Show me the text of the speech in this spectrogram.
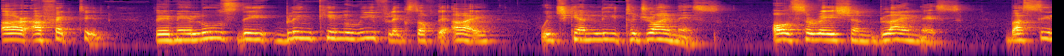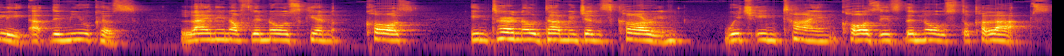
are affected, they may lose the blinking reflex of the eye, which can lead to dryness, ulceration, blindness, bacilli at the mucus, lining of the nose can cause internal damage and scarring, which in time causes the nose to collapse.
